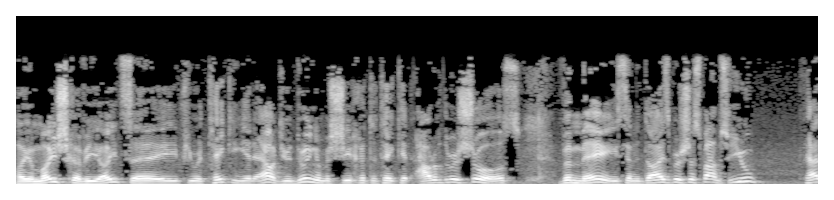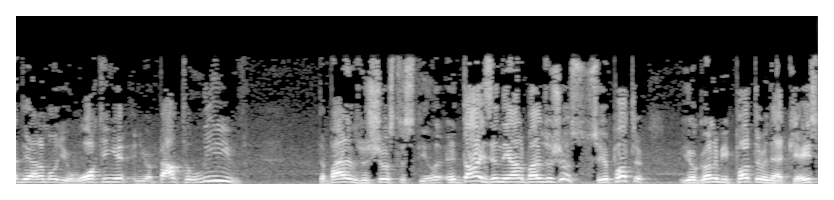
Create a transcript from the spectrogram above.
If you were taking it out, you're doing a mashicha to take it out of the rishus, the mace, and it dies b'rishus So you had the animal, you're walking it, and you're about to leave the bottom's rishus to steal it, and it dies in the bottom's rishus. So you're potter. You're going to be potter in that case.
